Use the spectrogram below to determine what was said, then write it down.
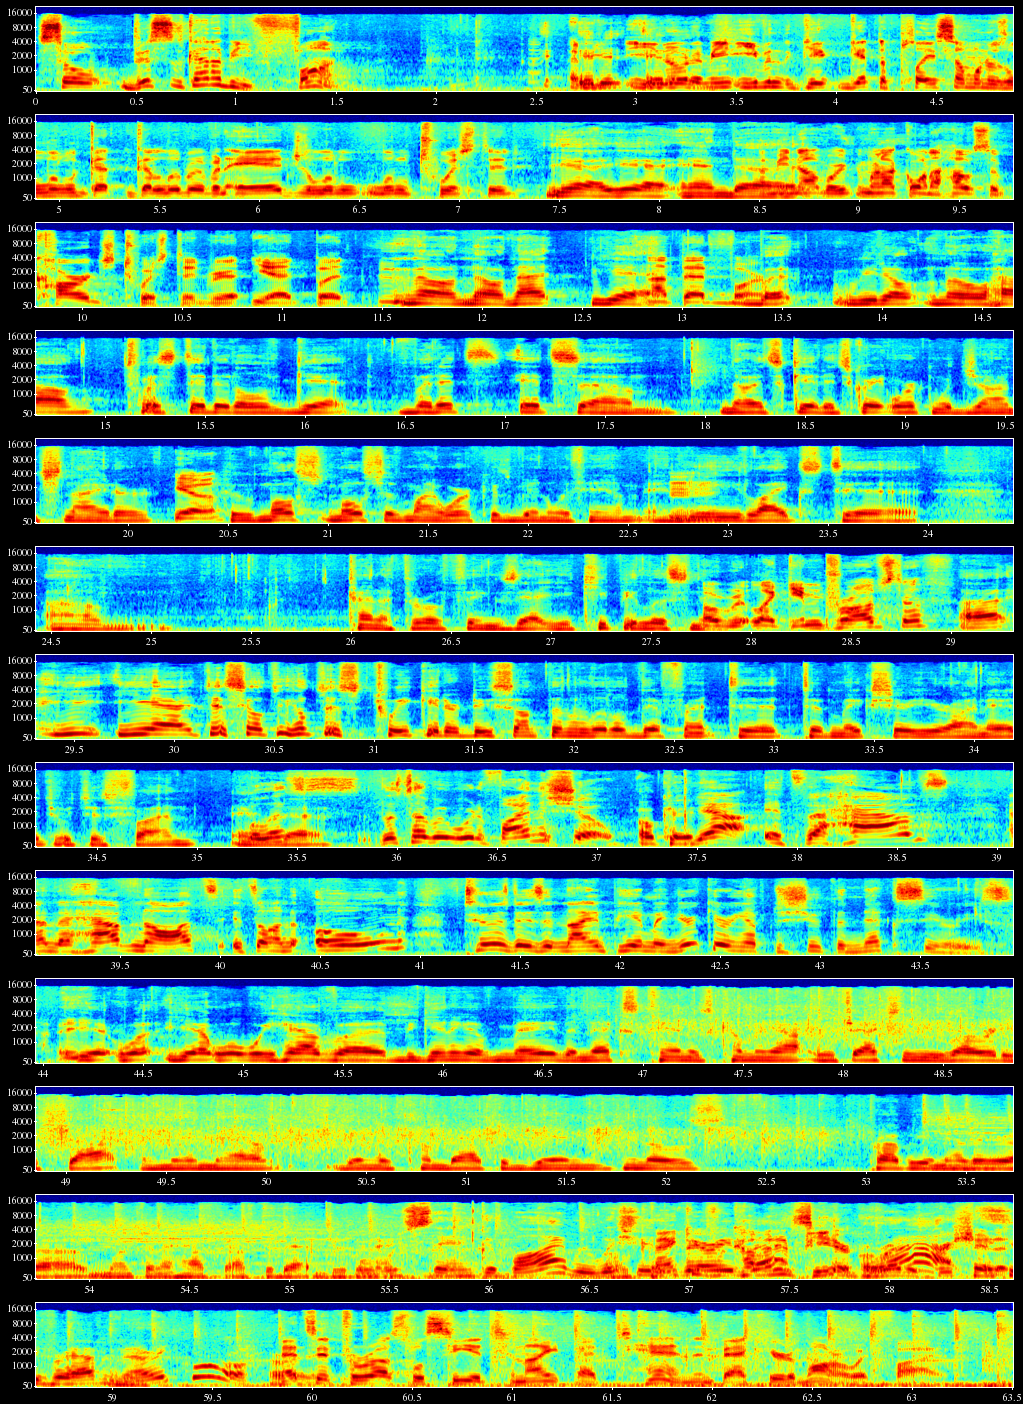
So this is going to be fun. I It mean, i- you it know what I mean? Even get, get to play someone who's a little got, got a little bit of an edge, a little little twisted. Yeah, yeah, and uh, I mean, not, we're, we're not going to House of Cards twisted yet, but no, no, not yet. Not that far. But we don't know how twisted it'll get. But it's it's um, no, it's good. It's great working with John Schneider. Yeah. Who most most of my work has been with him, and he likes to. Um, kind of throw things at you, keep you listening. oh, like improv stuff. Uh, y- yeah, just he'll, he'll just tweak it or do something a little different to, to make sure you're on edge, which is fun. And, Well, uh, let's let's tell everybody where to find the show. Okay. Yeah, it's the Haves and the Have-Nots. It's on OWN Tuesdays at 9 p.m. And you're gearing up to shoot the next series. Yeah, well, yeah, well, we have uh, beginning of May. The next ten is coming out, which actually we've already shot, and then uh, then we'll come back again. Who knows? Probably another uh, month and a half after that and do the Well, we're saying goodbye. We wish you Thank the you for very coming in. Peter. All Congrats. right, appreciate Thank you for having me. Very cool. That's it for us. We'll see you tonight at 10 and back here tomorrow at 5.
